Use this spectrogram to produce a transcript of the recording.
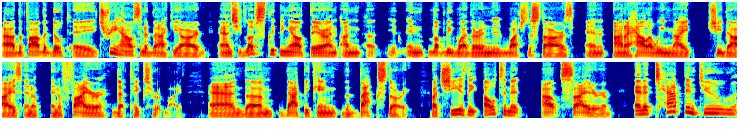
uh, the father built a treehouse in the backyard, and she loves sleeping out there on, on uh, in lovely weather and watch the stars. And on a Halloween night, she dies in a in a fire that takes her life, and um, that became the backstory. But she is the ultimate outsider, and it tapped into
